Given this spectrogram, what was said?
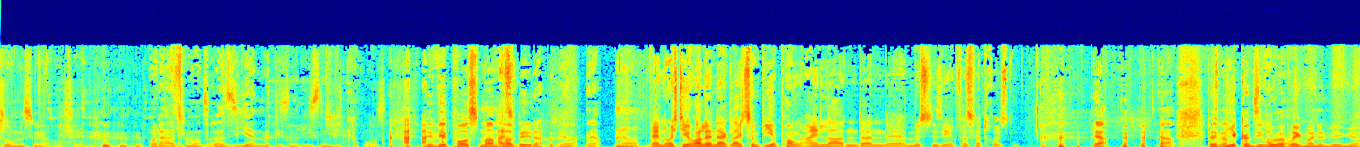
So müssen wir aussehen. Oder als wenn wir uns rasieren mit diesen riesen Mikros. Wir, wir posten mal ein paar Also- Bilder. Ja, ja. Ja. Wenn euch die Holländer gleich zum Bierpong einladen, dann äh, müsst ihr sie etwas vertrösten. ja, ja. Das Ja, Bier können Sie rüberbringen, meinetwegen, ja.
